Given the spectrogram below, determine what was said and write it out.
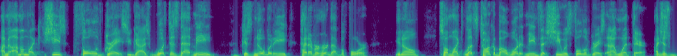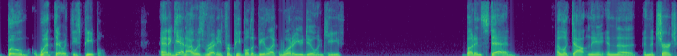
I mean, I'm like, she's full of grace, you guys. What does that mean? Because nobody had ever heard that before, you know. So I'm like, let's talk about what it means that she was full of grace. And I went there. I just boom went there with these people. And again, I was ready for people to be like, "What are you doing, Keith?" But instead, I looked out in the in the in the church,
